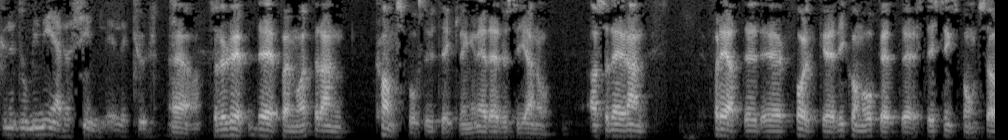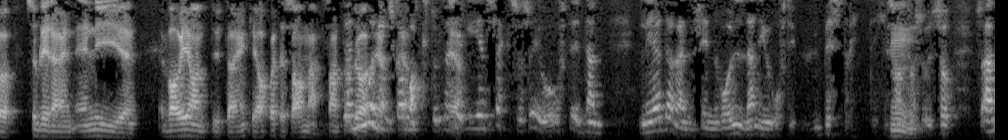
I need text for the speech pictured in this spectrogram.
kunne dominere sin lille kult. Ja, Så det, det er på en måte den kampsportutviklingen er det du sier nå. Altså det er jo den fordi at det, det, folk de kommer opp til et eh, spissingspunkt, så, så blir det en, en, ny eh, variant ut av egentlig akkurat det samme. Sant? Ja, noen ønsker makt. og du kan ja. I en slekt så, er jo ofte den lederen sin rolle den er jo ofte ubestridt. ikke sant? Mm. Så, så, så,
